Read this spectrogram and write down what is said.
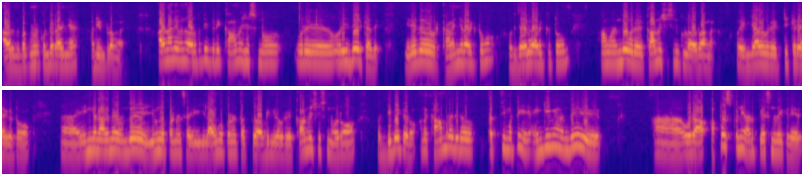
அவர் இந்த பக்கமே கொண்டு வராங்க அப்படின்றாங்க. அதனாலே வந்து அவரை பத்தி பெரிய கான்வர்சேஷனோ ஒரு ஒரு இதே இருக்காது. இதே இது ஒரு கலைஞரா இருக்கட்டும் ஒரு ஜெயலலிதா இருக்கட்டும் அவங்க வந்து ஒரு கான்வர்சேஷனுக்குள்ள வருவாங்க. எங்கேயாவது ஒரு டீ கடையா இருக்கட்டும் எங்கனாலுமே வந்து இவங்க பண்ணு சரி இல்லை அவங்க பண்ணு தப்பு அப்படிங்கிற ஒரு கான்வர்சேஷன் வரும் ஒரு டிபேட் வரும். ஆனால் காமராஜரை பத்தி மட்டும் எங்கேயுமே வந்து ஒரு அப்போஸ் பண்ணி யாரும் பேசுனதே கிடையாது.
